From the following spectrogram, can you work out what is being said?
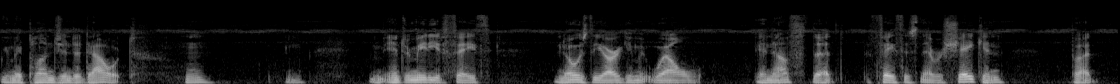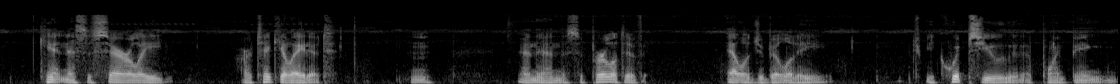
you may plunge into doubt. Hmm? Hmm. Intermediate faith knows the argument well enough that faith is never shaken, but can't necessarily articulate it. Hmm? And then the superlative eligibility, which equips you, the point being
